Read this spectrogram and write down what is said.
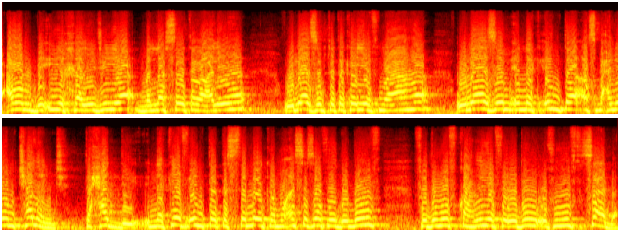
عوامل بيئية خارجية ما لناش سيطرة عليها ولازم تتكيف معها ولازم إنك أنت أصبح اليوم challenge تحدي انك كيف أنت تستمر كمؤسسة في ظروف في ظروف قهرية في ظروف صعبة.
